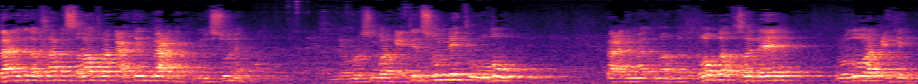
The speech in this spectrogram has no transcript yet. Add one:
بعد كده الخامس صلاة ركعتين بعد من السنن إن الرسول ركعتين سنة الوضوء. بعد ما ما, ما تتوضأ تصلي إيه؟ الوضوء ركعتين.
